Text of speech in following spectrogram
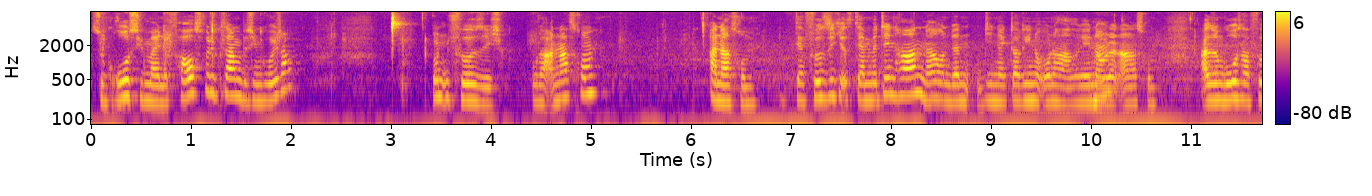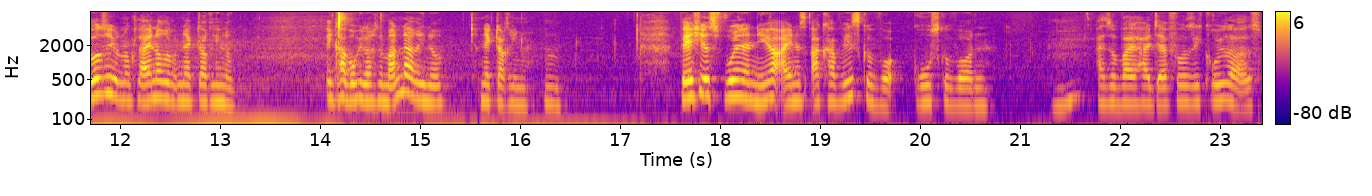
So groß wie meine Faust, würde ich sagen, ein bisschen größer. Und ein Pfirsich. Oder andersrum. Andersrum. Der Pfirsich ist der mit den Haaren, ne? Und dann die Nektarine ohne Haare. Genau, und dann andersrum. Also ein großer Pfirsich und eine kleinere Nektarine. Ich habe auch gedacht, eine Mandarine. Nektarine. Welche ist wohl in der Nähe eines AKWs gewo groß geworden? Also weil halt der Pfirsich größer ist.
